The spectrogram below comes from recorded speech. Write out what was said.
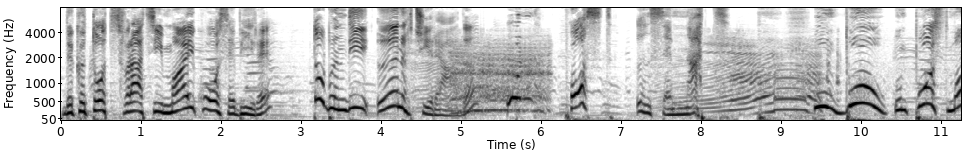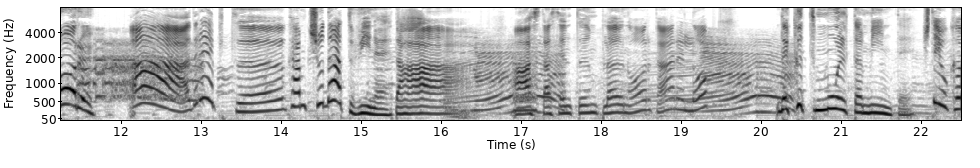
decât toți frații mai cu osebire, dobândi în cireadă un post însemnat. Un bou, un post mare! A, drept, cam ciudat vine, da, asta se întâmplă în oricare loc decât multă minte. Știu că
